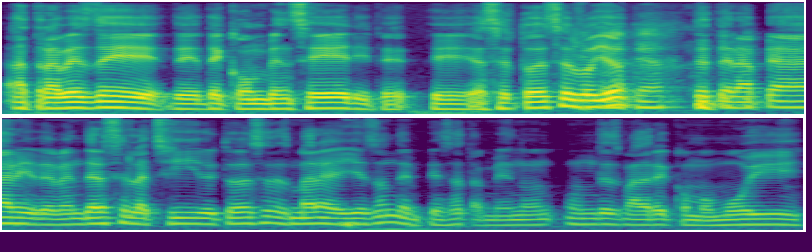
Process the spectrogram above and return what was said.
a través de, de- de convencer y de, de hacer todo ese De rollo, terapear. de terapear y de vendérsela chido y todo ese desmadre, ahí es donde empieza también un, un desmadre como muy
